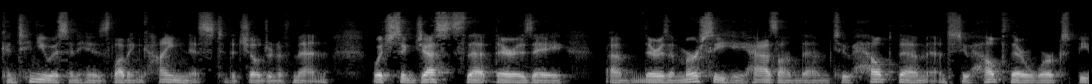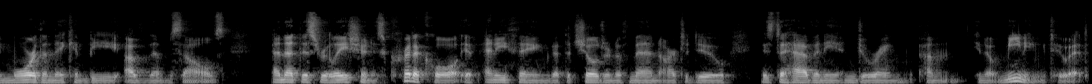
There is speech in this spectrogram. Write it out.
continuous in his loving kindness to the children of men, which suggests that there is a, um, there is a mercy he has on them to help them and to help their works be more than they can be of themselves and that this relation is critical if anything that the children of men are to do is to have any enduring um, you know meaning to it.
